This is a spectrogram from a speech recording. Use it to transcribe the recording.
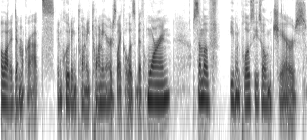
a lot of Democrats, including 2020ers like Elizabeth Warren, Some of even Pelosi's own chairs,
